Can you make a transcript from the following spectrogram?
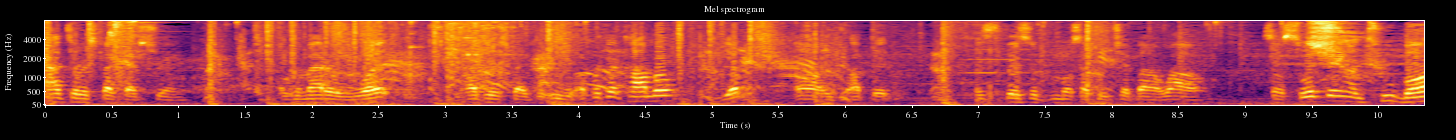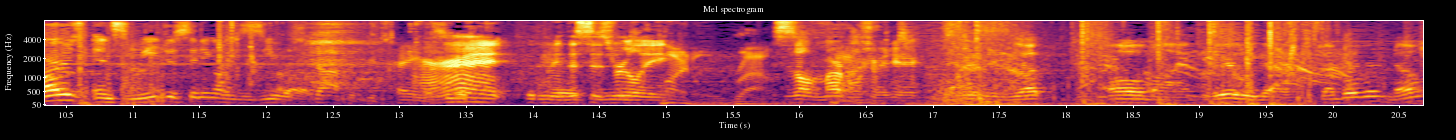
Had to respect that string. Like no matter what, had to respect it. Ooh, uppercut combo. Yep. Oh, he dropped it. This this would most likely chip out. Wow. So Swift sitting on two bars and Smee just sitting on zero. Stop if you pay all us. right. I mean, this is really Final round. This is all the marbles right here. Yep. Oh my. Here we go. Jump over? No.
